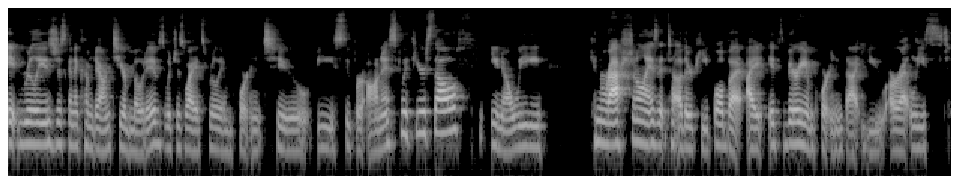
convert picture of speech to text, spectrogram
It really is just going to come down to your motives, which is why it's really important to be super honest with yourself. You know, we can rationalize it to other people, but I it's very important that you are at least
